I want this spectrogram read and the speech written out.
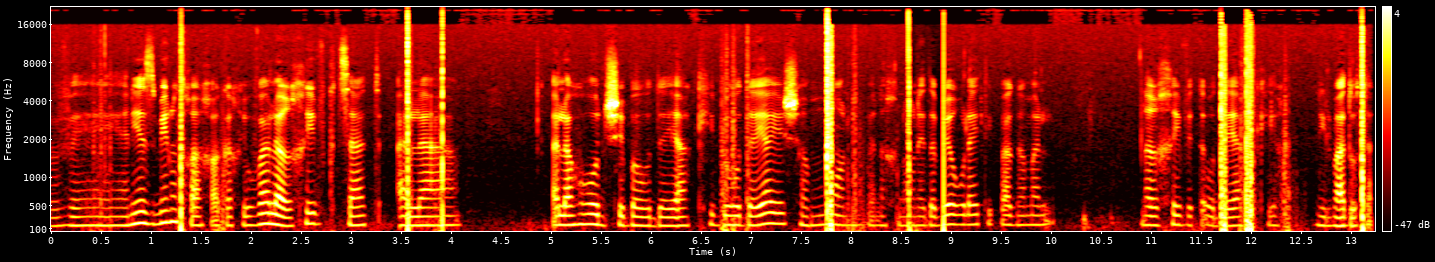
ואני אזמין אותך אחר כך, יובל, להרחיב קצת על, ה... על ההוד שבהודיה, כי בהודיה יש המון, ואנחנו נדבר אולי טיפה גם על... נרחיב את ההודיה, כי נלמד אותה.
